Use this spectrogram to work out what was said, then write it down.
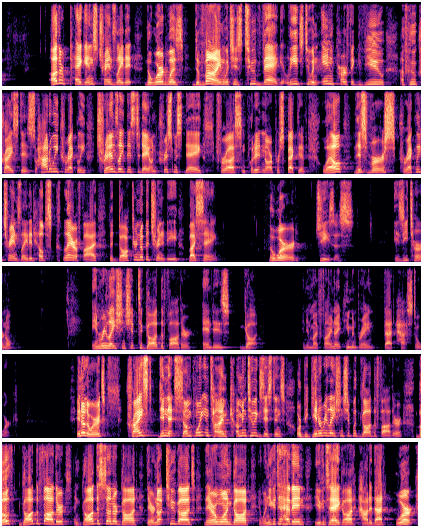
Other pagans translate it, the word was divine, which is too vague. It leads to an imperfect view of who Christ is. So, how do we correctly translate this today on Christmas Day for us and put it in our perspective? Well, this verse, correctly translated, helps clarify the doctrine of the Trinity by saying the Word, Jesus, is eternal in relationship to God the Father and is God. And in my finite human brain, that has to work. In other words, Christ didn't at some point in time come into existence or begin a relationship with God the Father. Both God the Father and God the Son are God. They are not two gods, they are one God. And when you get to heaven, you can say, God, how did that work?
